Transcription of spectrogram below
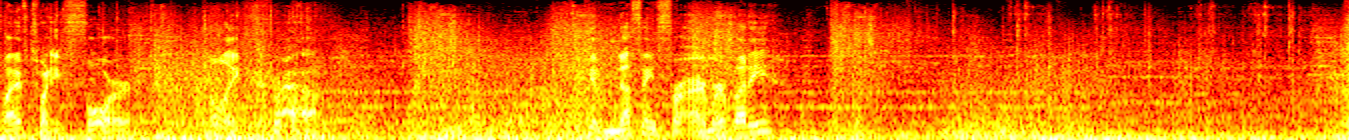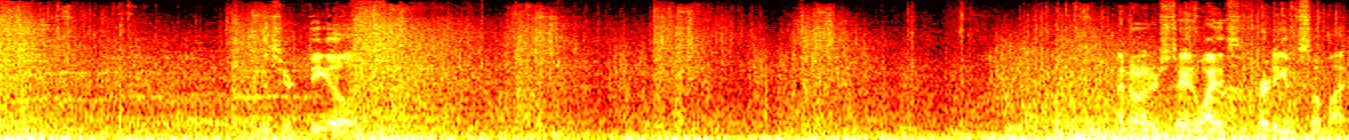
524? Holy have nothing for armor, buddy? What is your deal? I don't understand why this is hurting him so much.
